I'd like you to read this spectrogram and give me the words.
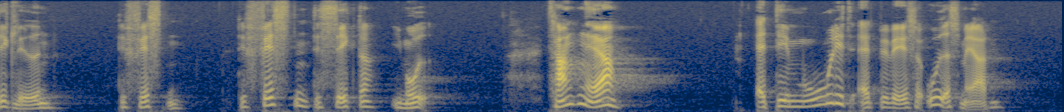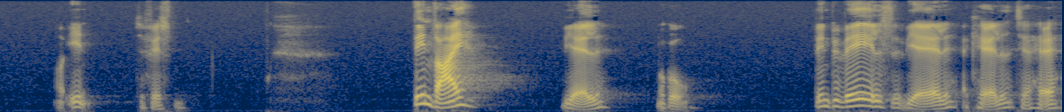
det er glæden. Det er festen. Det er festen, det sigter imod. Tanken er, at det er muligt at bevæge sig ud af smerten og ind til festen. Det er en vej, vi alle må gå. Det er en bevægelse, vi alle er kaldet til at have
